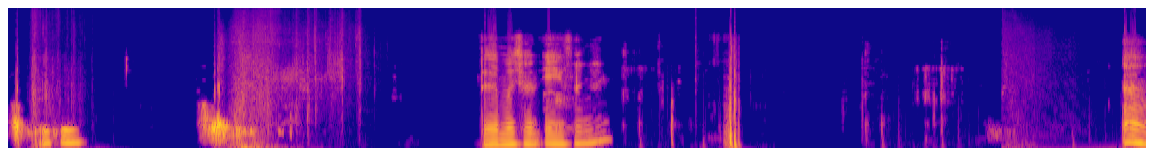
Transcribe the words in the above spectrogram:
โอเคเดินมาชนเองซะงั้น อ้าว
